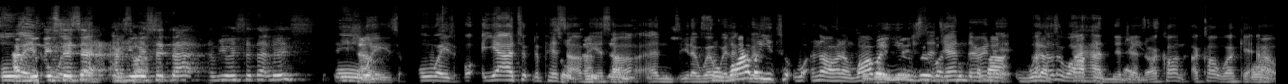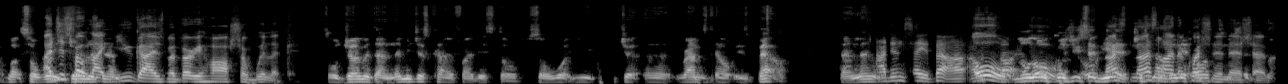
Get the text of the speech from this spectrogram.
always, you always always said that? Have you always said that? Have you always said that, Lewis? Always, always. oh, Yeah, I took the piss So out of Dan- ESR, and you know when So Willock why were you? T- wh- no, hold on. Why So were wait, you? wait. It's the gender, talking innit? about I don't know why I had parking an agenda. I can't. I can't work it Alright, out. but so I just felt like Dan- you guys were very harsh on Willock. So German Dan, let me just clarify this though. So what you Ge- uh, Ramsdale is better than Leno? I didn't say better. I, I Oh, starting- No, no, Oh, because you oh, said nice- yeah. just nice now line of questioning there, you said- Shav.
